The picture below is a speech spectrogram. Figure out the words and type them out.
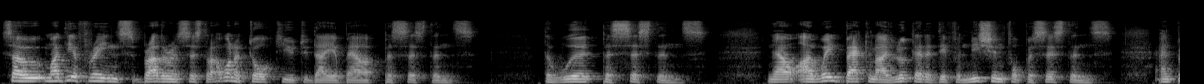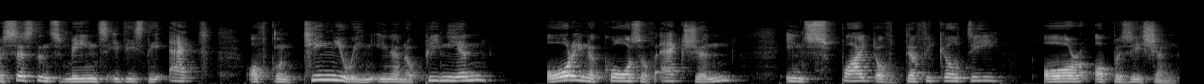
So, my dear friends, brother and sister, I want to talk to you today about persistence. The word persistence. Now, I went back and I looked at a definition for persistence. And persistence means it is the act of continuing in an opinion or in a course of action in spite of difficulty or opposition.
